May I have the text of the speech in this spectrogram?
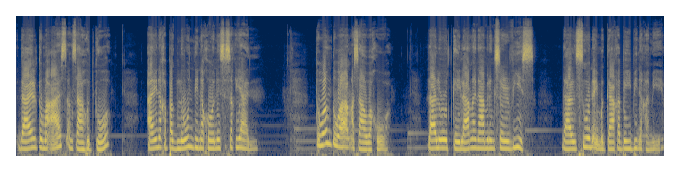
Dahil tumaas ang sahod ko, ay nakapag-loan din ako ng sasakyan. Tuwang-tuwa ang asawa ko. Lalo't kailangan namin ng service dahil soon ay magkaka-baby na kami.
